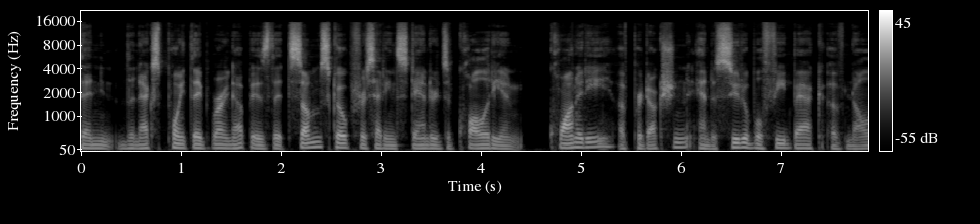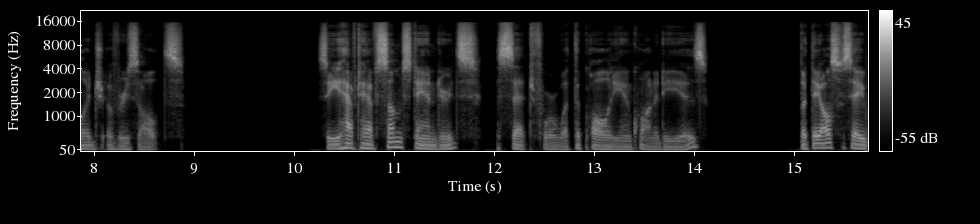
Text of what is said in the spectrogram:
Then the next point they bring up is that some scope for setting standards of quality and quantity of production and a suitable feedback of knowledge of results. So you have to have some standards set for what the quality and quantity is. But they also say,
